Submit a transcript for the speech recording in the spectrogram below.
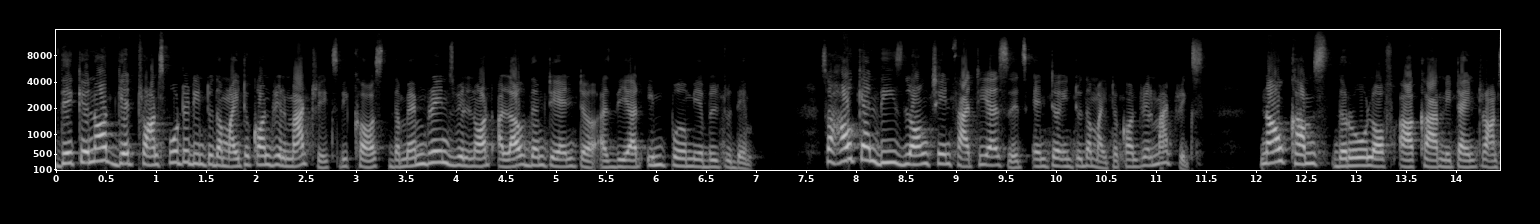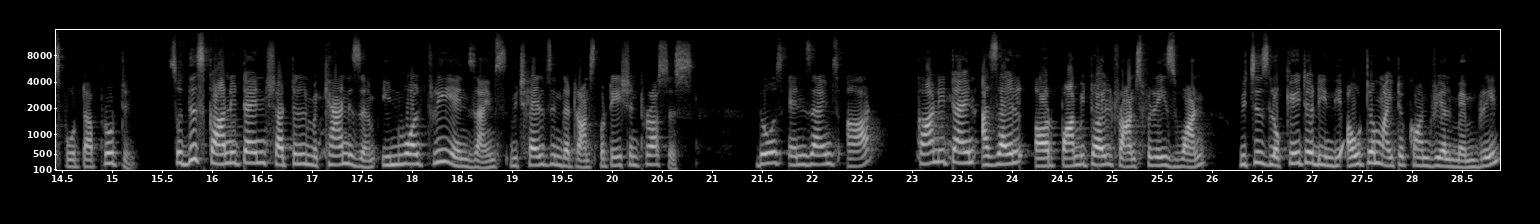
They cannot get transported into the mitochondrial matrix because the membranes will not allow them to enter as they are impermeable to them. So how can these long chain fatty acids enter into the mitochondrial matrix? Now comes the role of our carnitine transporter protein. So this carnitine shuttle mechanism involves three enzymes which helps in the transportation process. Those enzymes are carnitine acyl or palmitoyl transferase 1 which is located in the outer mitochondrial membrane,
